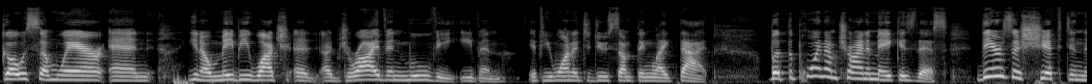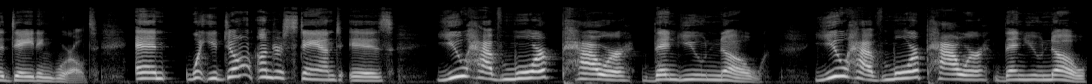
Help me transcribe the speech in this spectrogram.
go somewhere and you know maybe watch a, a drive-in movie even if you wanted to do something like that. But the point I'm trying to make is this there's a shift in the dating world. And what you don't understand is you have more power than you know. You have more power than you know,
